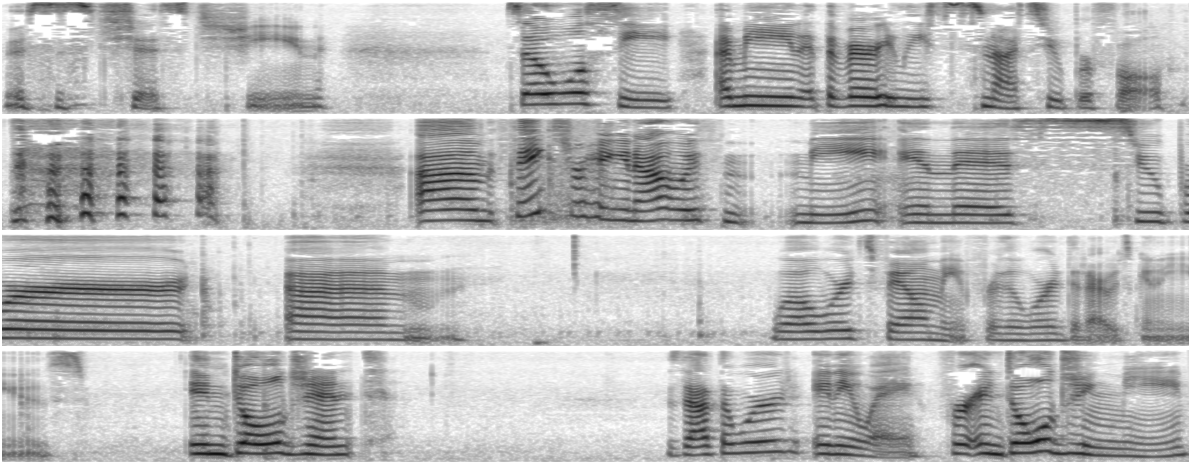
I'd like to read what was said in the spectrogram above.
This is just sheen. So we'll see. I mean, at the very least, it's not super full. um, thanks for hanging out with me in this super, um, well, words fail me for the word that I was going to use. Indulgent is that the word? Anyway, for indulging me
